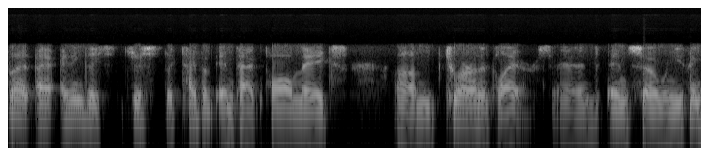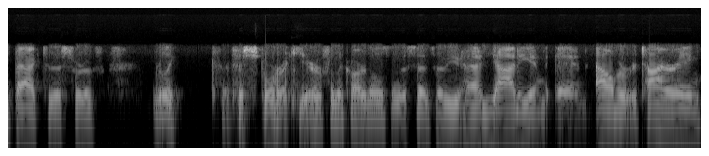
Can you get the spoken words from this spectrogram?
But I, I think they just the type of impact Paul makes um, to our other players. And and so when you think back to this sort of really kind of historic year for the Cardinals in the sense of you had Yadi and, and Albert retiring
